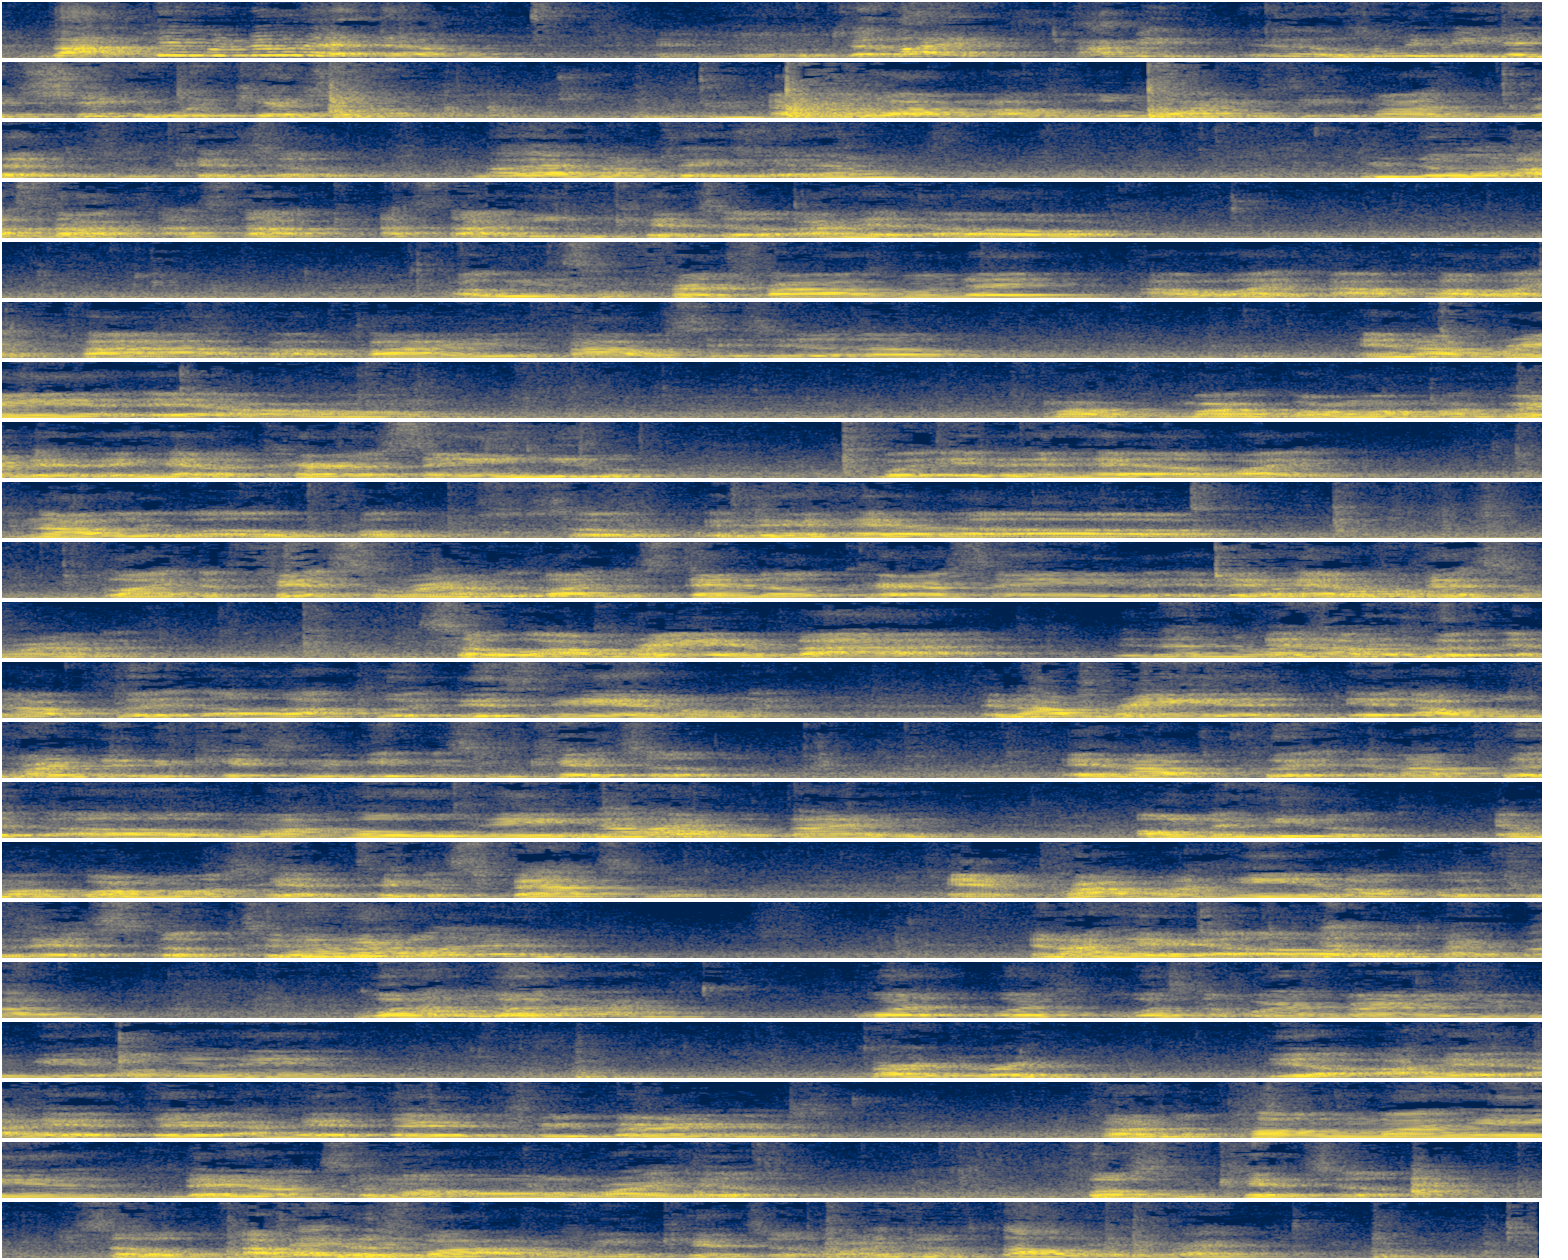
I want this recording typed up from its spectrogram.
A lot of people do that though. Can't do it. Just like I be, ew, some people eat their chicken with ketchup. After a while, when I was a little boy, I used to eat my nuggets with ketchup. My last time taste it now. You doing? I stopped. I stopped. I stopped eating ketchup. I had uh. I was eating some French fries one day. I was like, I was probably like five, about five years, five or six years old, and I ran at um. My my grandma, my granddad, they had a kerosene heater, but it didn't have like, you know, I live with old folks, so it didn't have a. uh, like the fence around it, like the stand up kerosene. It didn't have a fence around it. So I ran by it Is that noise? and I put and I put uh, I put this hand on it, and I ran. It, I was running in the kitchen to get me some ketchup, and I put and I put uh, my whole hand No, I- on the thing, on the heater, and my grandma she had to take a spatula and pry my hand off of it because it had stuck to the What about heater, and I had uh, what what what what's what's the worst burners you can get on your hand? Third degree. Yeah, I had I had third I had third degree burns from the palm of my hand down to my arm right here for some ketchup. So I, that's why I don't eat ketchup right now. salted, right?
